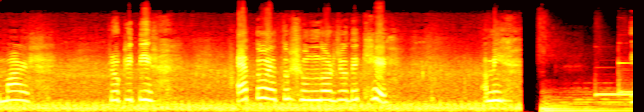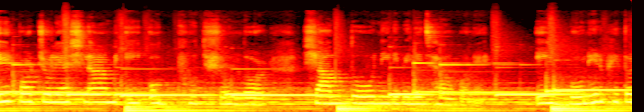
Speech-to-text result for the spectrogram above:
আমার প্রকৃতির এত এত সৌন্দর্য দেখে আমি এরপর চলে আসলাম এই অদ্ভুত সুন্দর, শান্ত, নিরিবিলি ঝাউবনে এই বনের ভিতর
